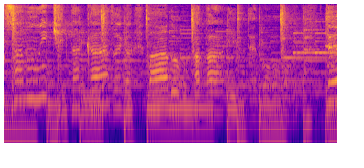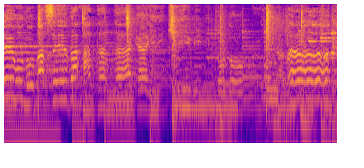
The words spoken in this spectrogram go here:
寒い北風窓を叩いても手を伸ばせば暖かい君に届くなら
